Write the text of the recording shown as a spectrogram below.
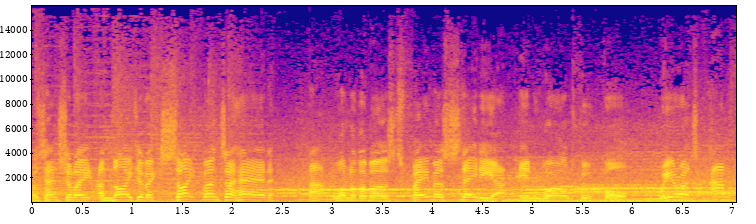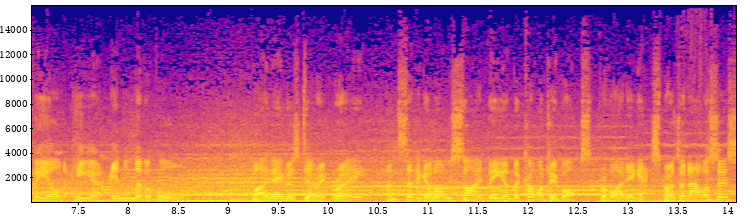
Potentially a night of excitement ahead at one of the most famous stadia in world football. We're at Anfield here in Liverpool. My name is Derek Ray, and sitting alongside me in the commentary box, providing expert analysis,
